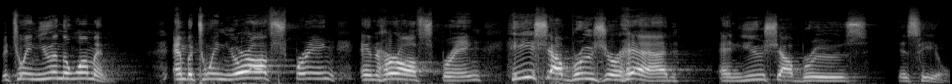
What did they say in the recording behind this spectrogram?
between you and the woman, and between your offspring and her offspring. He shall bruise your head, and you shall bruise his heel.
